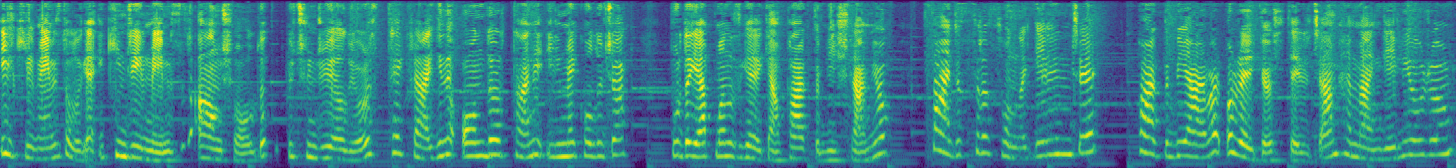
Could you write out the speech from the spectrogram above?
İlk ilmeğimiz dolu. Yani ikinci ilmeğimizi almış olduk. Üçüncüyü alıyoruz. Tekrar yine 14 tane ilmek olacak. Burada yapmanız gereken farklı bir işlem yok. Sadece sıra sonuna gelince farklı bir yer var. Orayı göstereceğim. Hemen geliyorum.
